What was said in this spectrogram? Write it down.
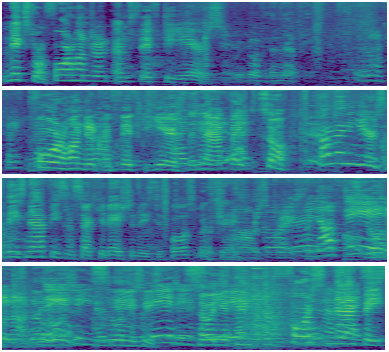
next one, 450 years. We go for the nappy. 450 years, the nappy. So, how many years are these nappies in circulation, these disposables, James? Oh, not deities. Deities. 80s. So you think the first nappy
